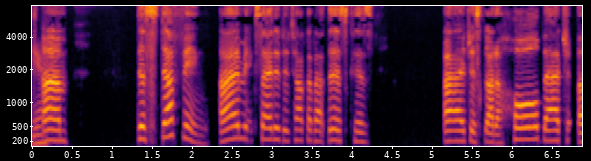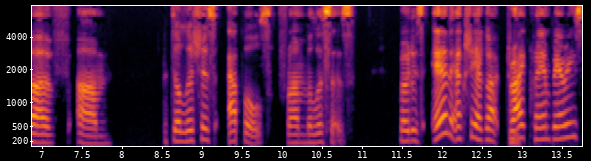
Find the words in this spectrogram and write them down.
yeah. Um, the stuffing, I'm excited to talk about this because I just got a whole batch of um delicious apples from Melissa's produce. And actually I got Mm. dried cranberries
